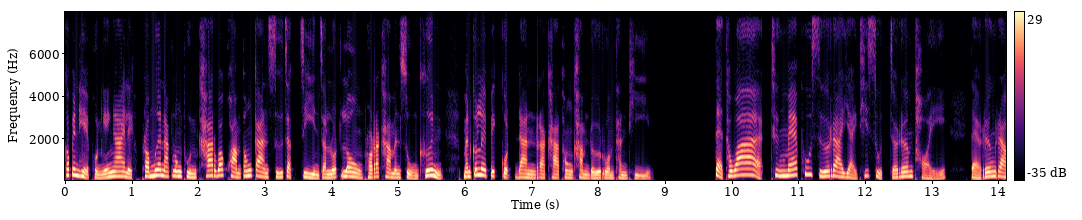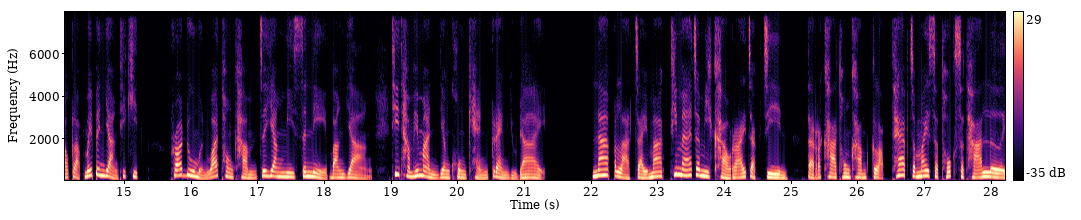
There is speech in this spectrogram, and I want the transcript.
ก็เป็นเหตุผลง่ายๆเลย เพราะเมื่อนักลงทุนคาดว่าความต้องการซื้อจากจีนจะลดลง เพราะราคามันสูงขึ้น มันก็เลยไปกดดันราคาทองคำโดยรวมทันที แต่ทว่าถึงแม้ผู้ซื้อรายใหญ่ที่สุดจะเริ่มถอย แต่เรื่องราวกลับไม่เป็นอย่างที่คิด เพราะดูเหมือนว่าทองคำจะยังมีเสน่ห์บางอย่าง ที่ทำให้มันยังคงแข็งแกร่งอยู่ได้ น่าประหลาดใจมากที่แม้จะมีข่าวร้ายจากจีน แต่ราคาทองคำกลับแทบจะไม่สะทกสะท้านเลย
